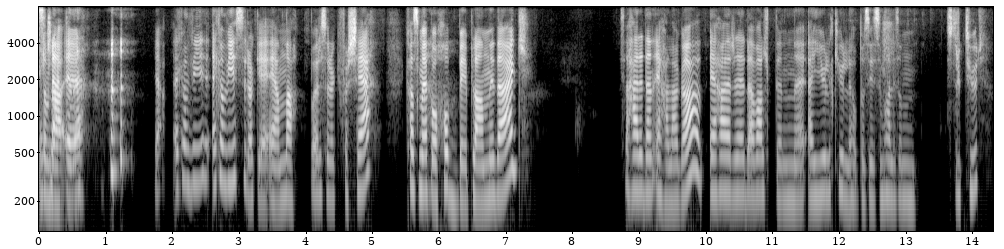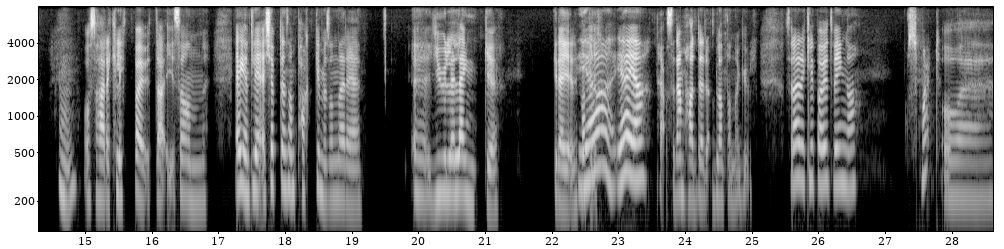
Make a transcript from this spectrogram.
Jeg klarte ja, jeg, kan vi, jeg kan vise dere en, da, bare så dere får se hva som er på hobbyplanen i dag. Så her er den jeg har laga. Jeg har eh, da valgt en, en julekule si, som har litt sånn struktur. Mm. Og så har jeg klippa ut da i sånn Egentlig, jeg kjøpte en sånn pakke med sånn derre uh, julelenkegreier. Papir. Ja, ja, ja. Ja, så de hadde blant annet gull. Så da har jeg klippa ut vinger. Smart. Og, eh,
